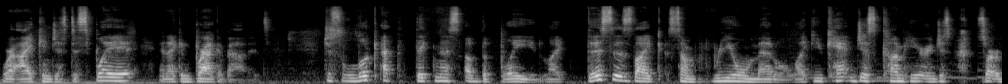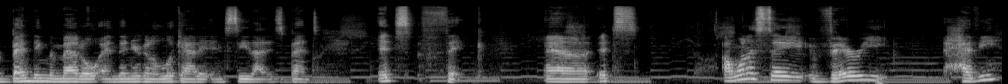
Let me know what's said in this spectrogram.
where I can just display it and I can brag about it. Just look at the thickness of the blade. Like this is like some real metal. Like you can't just come here and just start bending the metal and then you're gonna look at it and see that it's bent. It's thick. Uh, it's, I want to say very heavy,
